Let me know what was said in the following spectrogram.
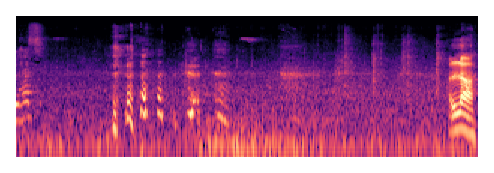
Alas. Ala.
